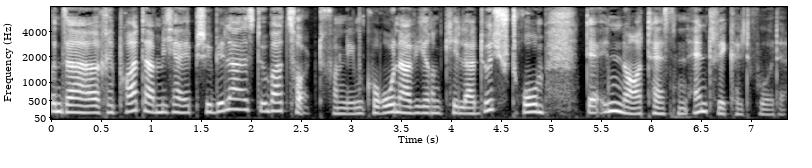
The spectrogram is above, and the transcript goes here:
Unser Reporter Michael Pschibilla ist überzeugt von dem Coronavirenkiller durch Strom, der in Nordhessen entwickelt wurde.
